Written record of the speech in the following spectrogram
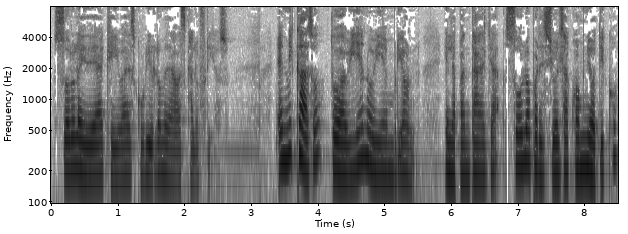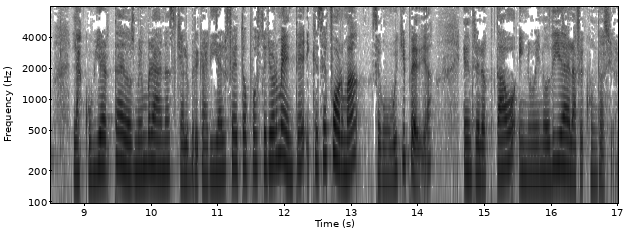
Solo la idea de que iba a descubrirlo me daba escalofríos. En mi caso, todavía no había embrión, en la pantalla solo apareció el saco amniótico, la cubierta de dos membranas que albergaría el feto posteriormente y que se forma, según Wikipedia, entre el octavo y noveno día de la fecundación.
